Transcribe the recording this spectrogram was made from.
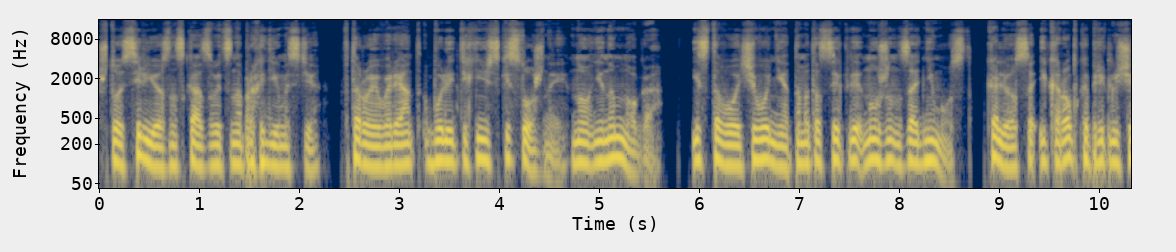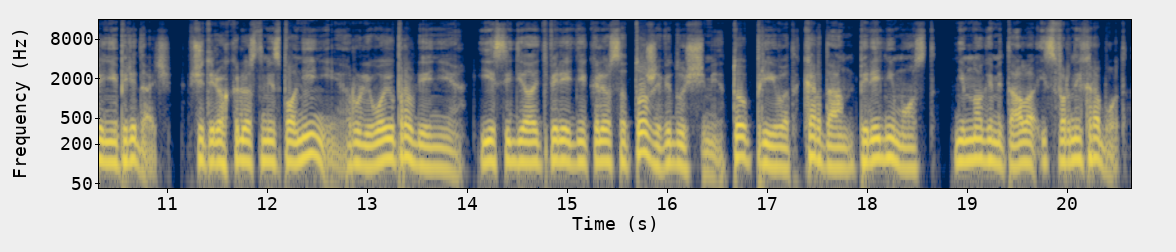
что серьезно сказывается на проходимости. Второй вариант более технически сложный, но не намного. Из того, чего нет на мотоцикле, нужен задний мост, колеса и коробка переключения передач. В четырехколесном исполнении – рулевое управление. Если делать передние колеса тоже ведущими, то привод, кардан, передний мост, немного металла и сварных работ.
